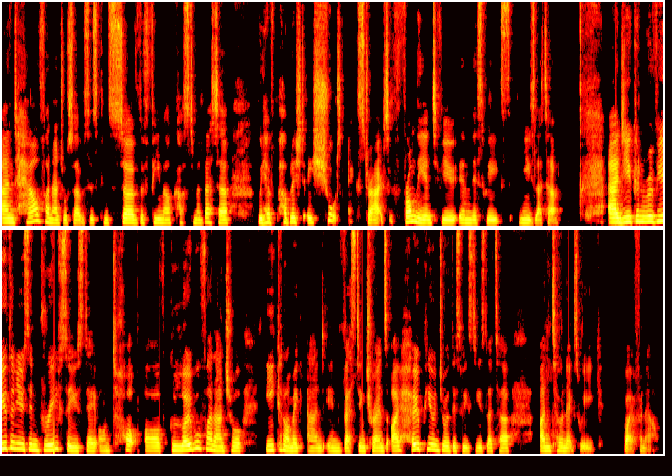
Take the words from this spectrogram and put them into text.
and how financial services can serve the female customer better, we have published a short extract from the interview in this week's newsletter. And you can review the news in brief so you stay on top of global financial, economic, and investing trends. I hope you enjoyed this week's newsletter. Until next week, bye for now.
